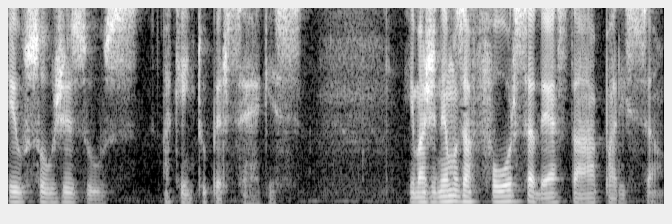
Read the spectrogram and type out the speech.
Eu sou Jesus, a quem tu persegues. Imaginemos a força desta aparição.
